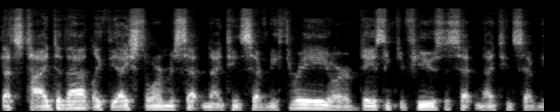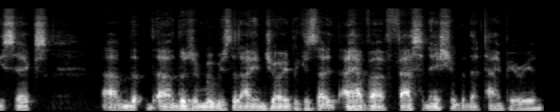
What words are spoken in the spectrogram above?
that's tied to that. Like the Ice Storm is set in 1973, or Dazed and Confused is set in 1976. Um, the, uh, those are movies that I enjoy because I, I, have a fascination with that time period.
